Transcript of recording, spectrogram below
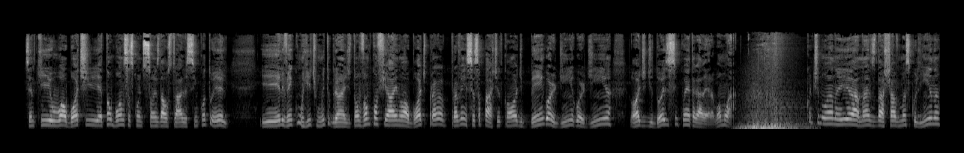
sendo que o Albot é tão bom nessas condições da Austrália assim quanto ele. E ele vem com um ritmo muito grande. Então vamos confiar aí no Albot para vencer essa partida com a odd bem gordinha, gordinha. Odd de 2,50, galera. Vamos lá. Continuando aí a análise da chave masculina.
